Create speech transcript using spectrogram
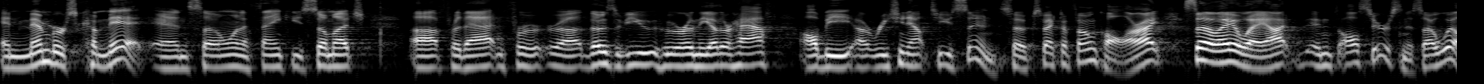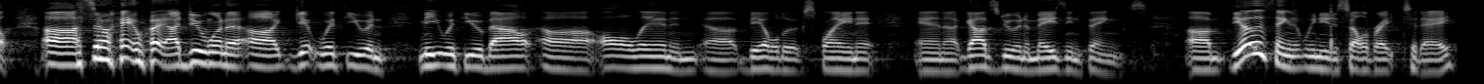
and members commit. And so I want to thank you so much uh, for that. And for uh, those of you who are in the other half, I'll be uh, reaching out to you soon. So expect a phone call, all right? So, anyway, I, in all seriousness, I will. Uh, so, anyway, I do want to uh, get with you and meet with you about uh, All In and be able to explain it. And God's doing amazing things. Um, the other thing that we need to celebrate today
